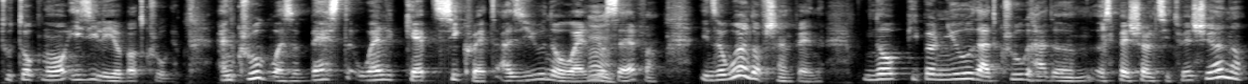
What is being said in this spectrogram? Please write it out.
to talk more easily about Krug. And Krug was the best well-kept secret, as you know well mm. yourself, in the world of champagne. No, people knew that Krug had a, a special situation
